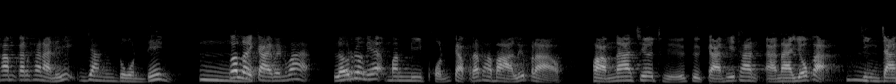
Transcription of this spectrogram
ทำกันขนาดนี้ยังโดนเด้งอืมก็เลยกลายเป็นว่า แล้วเรื่องเนี้ยมันมีผลกับรัฐบาลหรือเปล่า ความน่าเชื่อถือคือการที่ท่านอ่านายกอะอืมจริงจัง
